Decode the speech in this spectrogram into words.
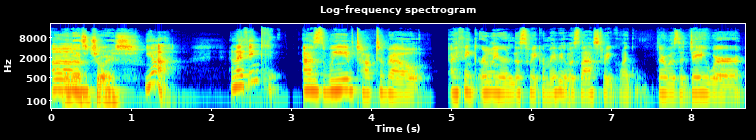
Um, and that's a choice. Yeah. And I think as we've talked about, I think earlier in this week, or maybe it was last week, like there was a day where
